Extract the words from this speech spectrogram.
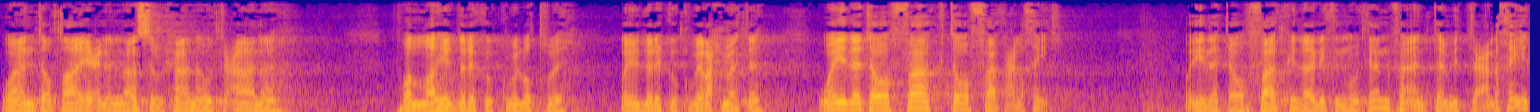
وأنت طائع لله سبحانه وتعالى فالله يدركك بلطفه ويدركك برحمته وإذا توفاك توفاك على خير. وإذا توفاك في ذلك المكان فأنت مت على خير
